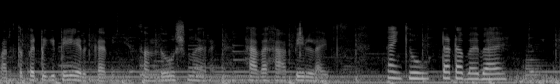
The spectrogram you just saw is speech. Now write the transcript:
வருத்தப்பட்டுக்கிட்டே இருக்காதீங்க. சந்தோஷமாக இருங்க. Have a happy life Thank you. Tata. Bye bye.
